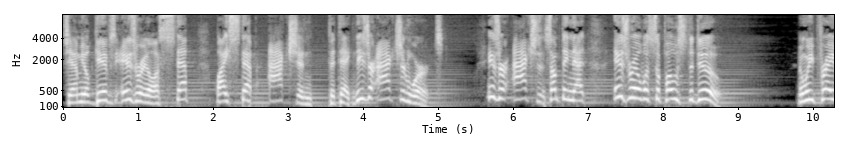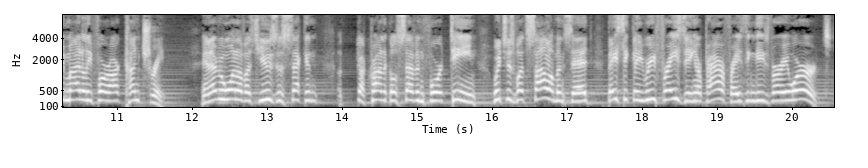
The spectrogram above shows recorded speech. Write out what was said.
Samuel gives Israel a step by step action to take. These are action words. These are actions, something that Israel was supposed to do. And we pray mightily for our country. And every one of us uses second uh, Chronicles 7:14, which is what Solomon said, basically rephrasing or paraphrasing these very words.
